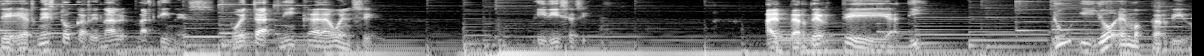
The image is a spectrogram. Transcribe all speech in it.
de Ernesto Cardenal Martínez, poeta nicaragüense. Y dice así, al perderte a ti, tú y yo hemos perdido.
